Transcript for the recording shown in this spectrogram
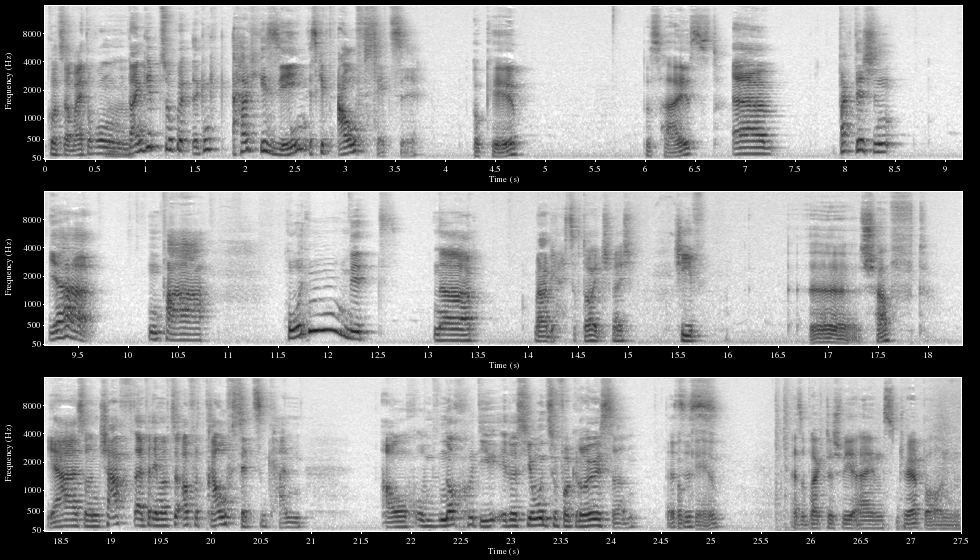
kurze Erweiterung, mhm. dann gibt es sogar, habe ich gesehen, es gibt Aufsätze. Okay. Das heißt? Äh, praktisch ein, ja, ein paar Hoden mit einer, wie heißt es auf Deutsch, nicht? Schief äh, Schaft? Ja, so ein Schaft, einfach den man so einfach draufsetzen kann. Auch um noch die Illusion zu vergrößern. Das okay. ist. Also praktisch wie ein Strap-on.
